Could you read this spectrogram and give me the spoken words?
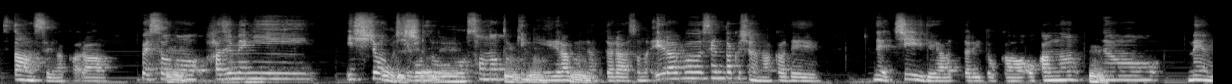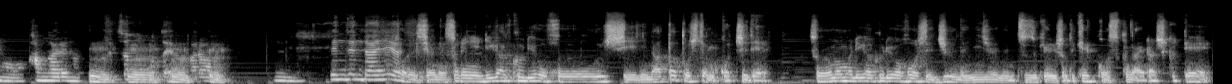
スタンスやから、やっぱりその初めに一生の仕事をその時に選ぶんだったら、その選ぶ選択肢の中で、ね、地位であったりとかお金の面を考えるのってうん。普通のことやから、うん。全然大事やし。そうですよね。それに理学療法士になったとしてもこっちでそのまま理学療法士で10年20年続ける人って結構少ないらしくて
